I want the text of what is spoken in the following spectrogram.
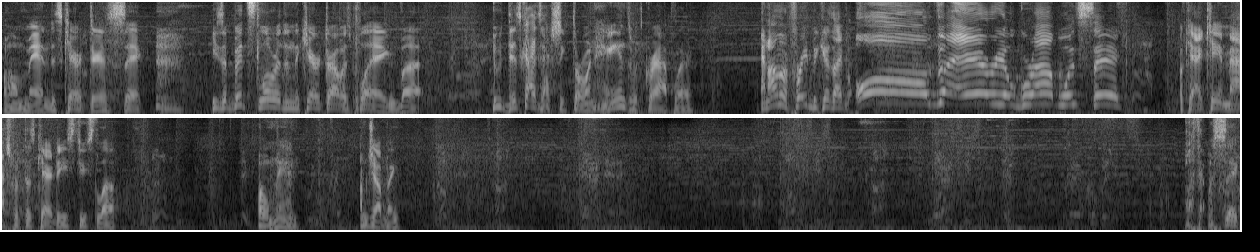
Oh man, this character is sick. He's a bit slower than the character I was playing, but dude, this guy's actually throwing hands with grappler. And I'm afraid because I've oh the aerial grab was sick. Okay, I can't match with this character. He's too slow. Oh man. I'm jumping. Sick.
